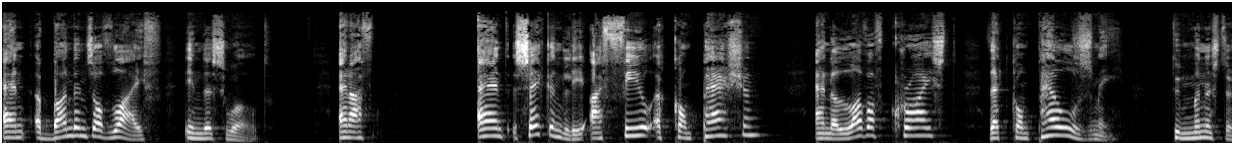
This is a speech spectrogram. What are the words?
and abundance of life in this world. And i and secondly, I feel a compassion and a love of Christ that compels me to minister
